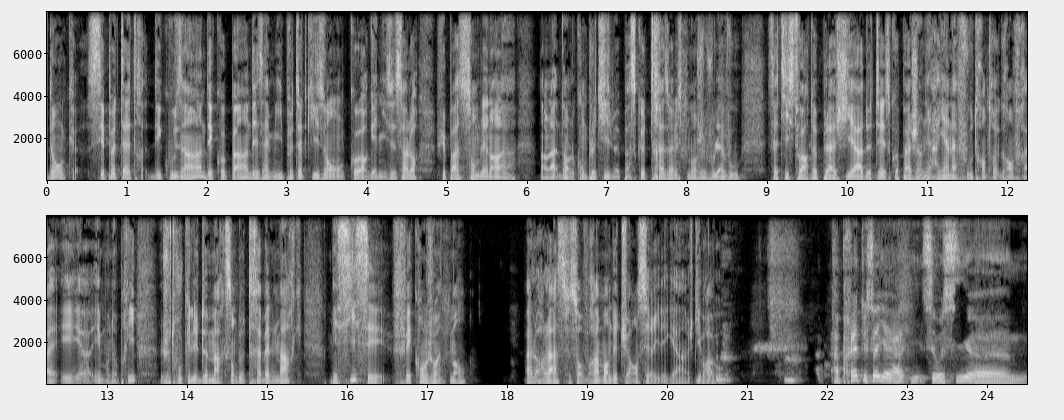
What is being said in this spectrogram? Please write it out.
Donc, c'est peut-être des cousins, des copains, des amis, peut-être qu'ils ont co-organisé ça. Alors, je vais pas sembler dans la, dans la, dans le complotisme parce que très honnêtement, je vous l'avoue, cette histoire de plagiat, de télescopage, j'en ai rien à foutre entre Grand Frais et, euh, et Monoprix. Je trouve que les deux marques sont de très belles marques. Mais si c'est fait conjointement, alors là, ce sont vraiment des tueurs en série, les gars. Je dis bravo. Après, tu sais, c'est aussi, euh,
